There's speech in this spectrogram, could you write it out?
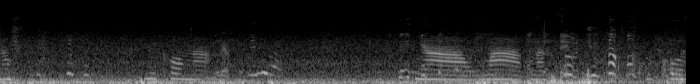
เนาะมีคลองน้ำแบบยาวมากนะทุกคน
